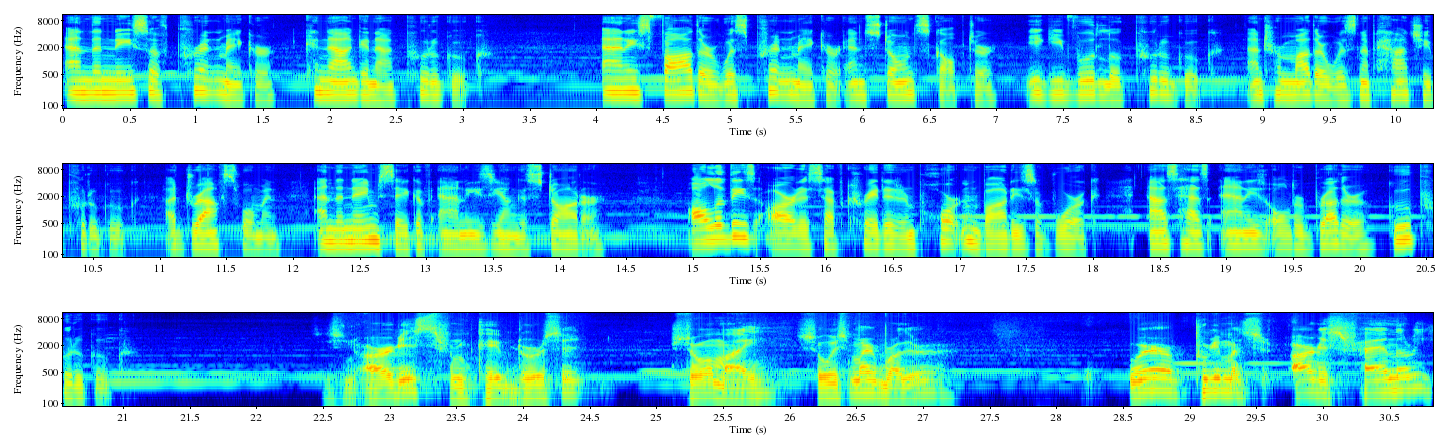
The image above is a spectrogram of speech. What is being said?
and the niece of printmaker Kananginak Pootoogook. Annie's father was printmaker and stone sculptor Eegyvudluk Pootoogook, and her mother was Napachi Puruguk, a draftswoman and the namesake of Annie's youngest daughter. All of these artists have created important bodies of work, as has Annie's older brother, Gu Pootoogook. She's an artist from Cape Dorset. So am I. So is my brother. We're pretty much artist family.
